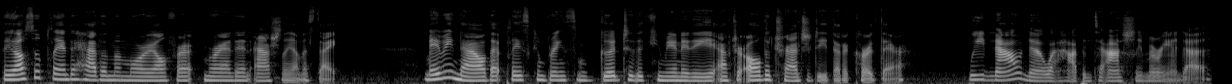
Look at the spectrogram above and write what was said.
They also plan to have a memorial for Miranda and Ashley on the site. Maybe now that place can bring some good to the community after all the tragedy that occurred there. We now know what happened to Ashley Miranda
